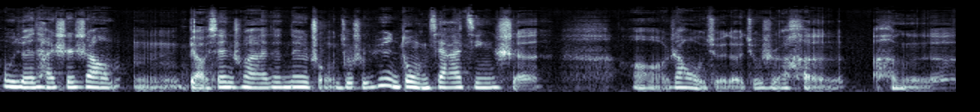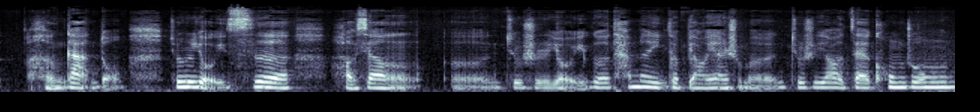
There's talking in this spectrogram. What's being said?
我觉得他身上，嗯，表现出来的那种就是运动家精神，嗯，让我觉得就是很很很感动。就是有一次，好像，呃，就是有一个他们一个表演，什么，就是要在空中。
